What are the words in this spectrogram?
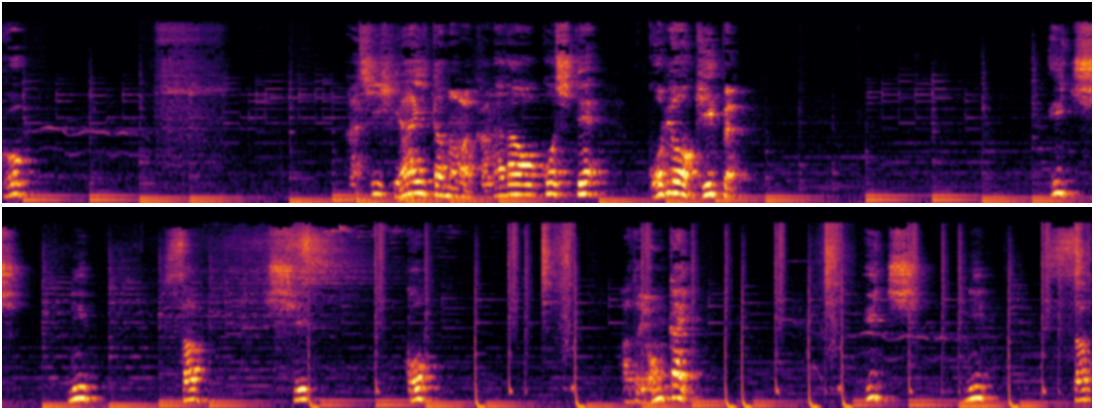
5足開いたまま体を起こして5秒キープ。1 2 3 4 5あと4回。1 2 3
